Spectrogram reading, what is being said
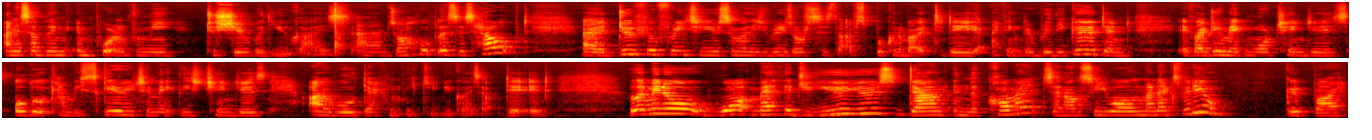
and it's something important for me to share with you guys. Um, so I hope this has helped. Uh, do feel free to use some of these resources that I've spoken about today. I think they're really good and if I do make more changes, although it can be scary to make these changes, I will definitely keep you guys updated. Let me know what method you use down in the comments and I'll see you all in my next video. Goodbye.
